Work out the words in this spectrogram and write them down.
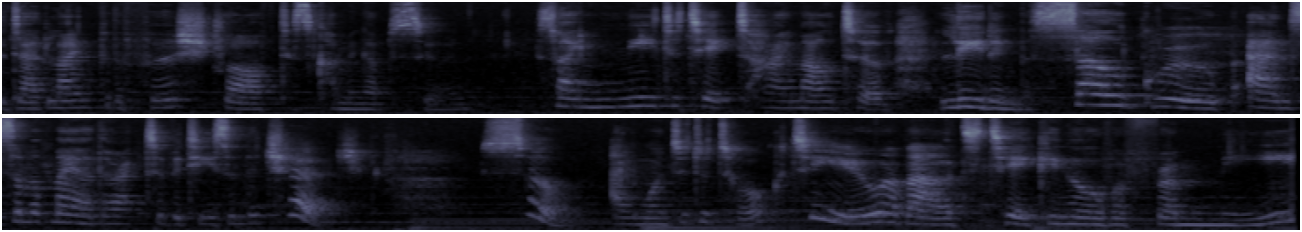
the deadline for the first draft is coming up soon. So I need to take time out of leading the cell group and some of my other activities in the church. So I wanted to talk to you about taking over from me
